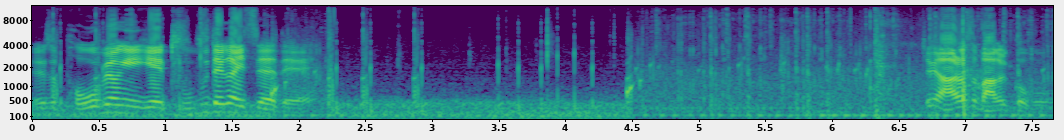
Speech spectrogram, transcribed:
그래서 보호병이 이게 두 부대가 있어야 돼. 저기 알아서 막을 거고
